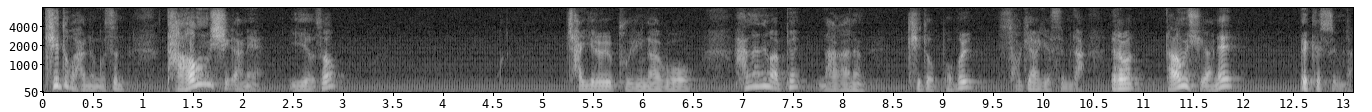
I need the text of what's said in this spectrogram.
기도하는 것은 다음 시간에 이어서 자기를 부인하고 하나님 앞에 나가는 기도법을 소개하겠습니다. 여러분, 다음 시간에 뵙겠습니다.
